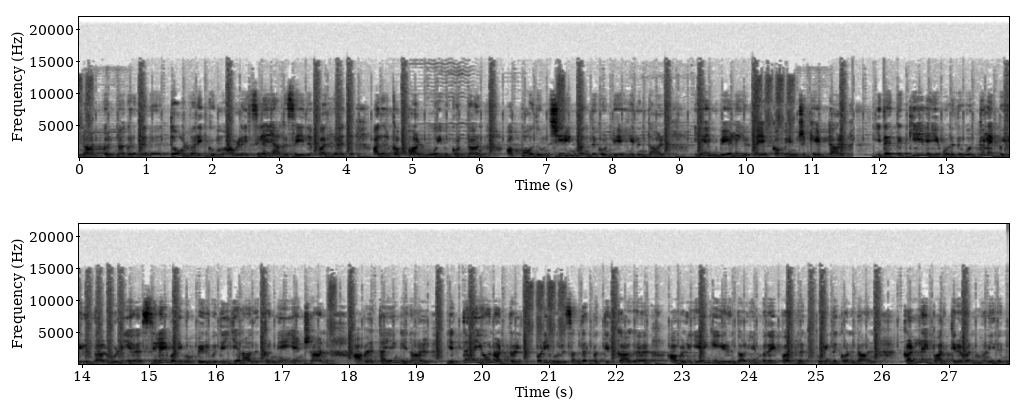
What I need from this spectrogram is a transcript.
நாட்கள் நகர்ந்தன. தோல் வரைக்கும் அவளை சிலையாக செய்த பர்ஹத் அதற்கப்பால் ஓய்வு கொண்டான். அப்போதும் ஷிரின் வந்து கொண்டே இருந்தாள். ஏன் வேலையில் தயக்கம்? என்று கேட்டாள். இதற்கு கீழே உனது ஒத்துழைப்பு இருந்தால் ஒழிய சிலை வடிவம் பெறுவது இயலாது கண்ணே என்றான். அவள் தயங்கினாள். எத்தனையோ நாட்கள் இப்படி ஒரு சந்தர்ப்பத்திற்காக அவள் ஏங்கி இருந்தாள் என்பதை பர்வத் புரிந்து கொண்டான். கல்லை பார்க்கிறவன் மனிதன்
